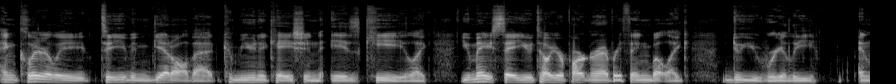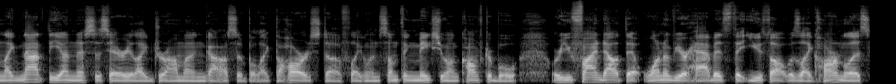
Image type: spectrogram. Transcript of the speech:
and clearly to even get all that communication is key like you may say you tell your partner everything but like do you really and like not the unnecessary like drama and gossip but like the hard stuff like when something makes you uncomfortable or you find out that one of your habits that you thought was like harmless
